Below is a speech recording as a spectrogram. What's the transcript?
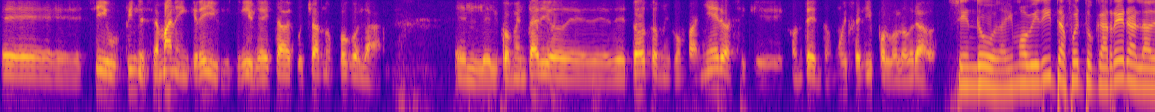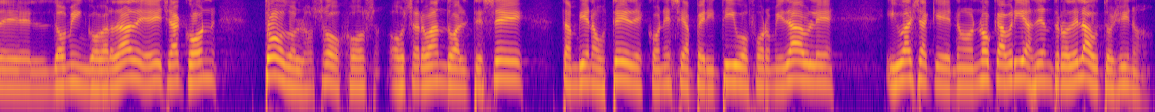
Eh, sí, un fin de semana increíble, increíble. Ahí estaba escuchando un poco la, el, comentario de, Toto, mi compañero, así que contento, muy feliz por lo logrado. Sin duda, y movidita fue tu carrera la del domingo, ¿verdad? De ella con todos los ojos, observando al TC, también a ustedes con ese aperitivo formidable, y vaya que no, no cabrías dentro del auto, Gino.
